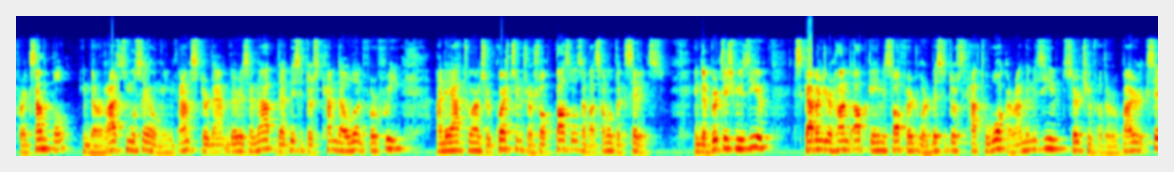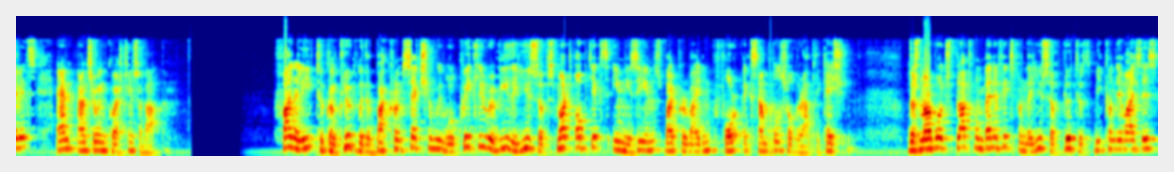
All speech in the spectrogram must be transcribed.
For example, in the Rijksmuseum in Amsterdam, there is an app that visitors can download for free and they have to answer questions or solve puzzles about some of the exhibits. In the British Museum, a scavenger hunt up game is offered where visitors have to walk around the museum searching for the required exhibits and answering questions about them. Finally, to conclude with the background section, we will quickly review the use of smart objects in museums by providing four examples of their application. The SmartWorks platform benefits from the use of Bluetooth beacon devices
